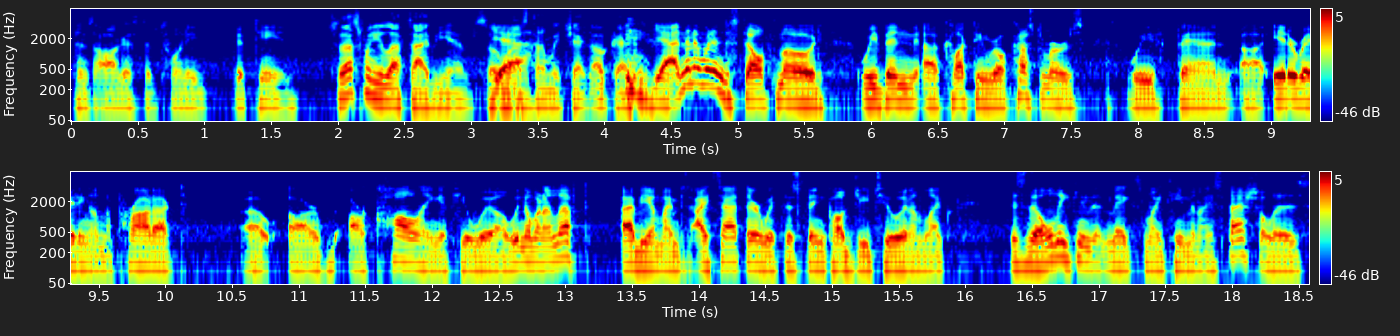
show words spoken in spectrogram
since August of 2015. So that's when you left IBM, so yeah. last time we checked, okay. yeah, and then I went into stealth mode. We've been uh, collecting real customers. We've been uh, iterating on the product, uh, our, our calling, if you will. We know when I left IBM, I'm, I sat there with this thing called G2 and I'm like, this is the only thing that makes my team and I special is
